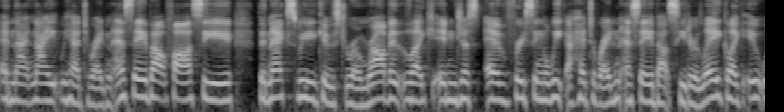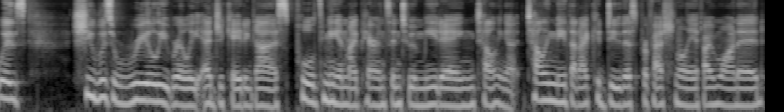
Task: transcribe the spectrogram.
And that night we had to write an essay about Fosse. The next week it was Jerome Robbins. Like in just every single week, I had to write an essay about Cedar Lake. Like it was she was really, really educating us, pulled me and my parents into a meeting, telling uh, telling me that I could do this professionally if I wanted.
